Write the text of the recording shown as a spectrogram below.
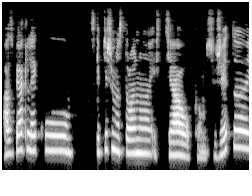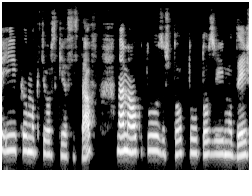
Аз бях леко скептично настроена изцяло към сюжета и към актьорския състав. Най-малкото, защото този младеж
